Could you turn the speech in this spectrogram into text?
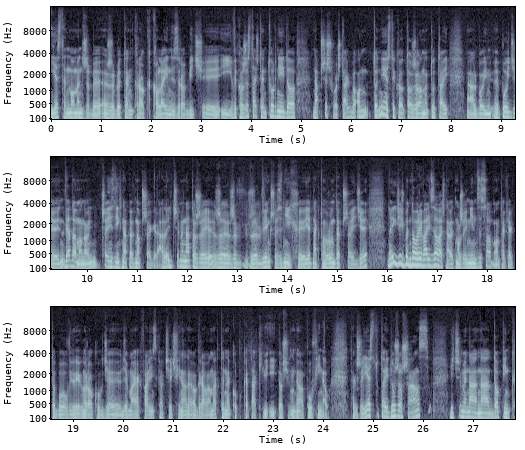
jest ten moment, żeby, żeby ten krok kolejny zrobić i wykorzystać ten turniej do, na przyszłość, tak? Bo on, to nie jest tylko to, że on tutaj albo im pójdzie, wiadomo, no, część z nich na pewno przegra, ale liczymy na to, że, że, że, że większość z nich jednak tą rundę przejdzie, no i gdzieś będą rywalizować, nawet może i między sobą, tak jak to było w ubiegłym roku, gdzie, gdzie Maja Chwalińska w ćwierćfinale ograła Martynę Kubkę, tak? I, i osiągnęła półfinał. Także jest tutaj dużo szans. Liczymy na, na doping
